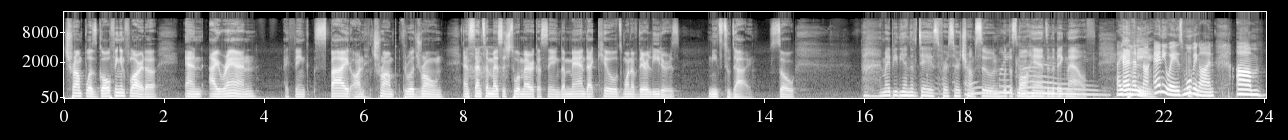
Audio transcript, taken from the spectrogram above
Trump was golfing in Florida, and Iran, I think, spied on Trump through a drone and sent a message to America saying the man that killed one of their leaders needs to die. So. It might be the end of days for Sir Trump Oh soon with the small hands and the big mouth. I Any. cannot. Anyways, moving on. Um,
